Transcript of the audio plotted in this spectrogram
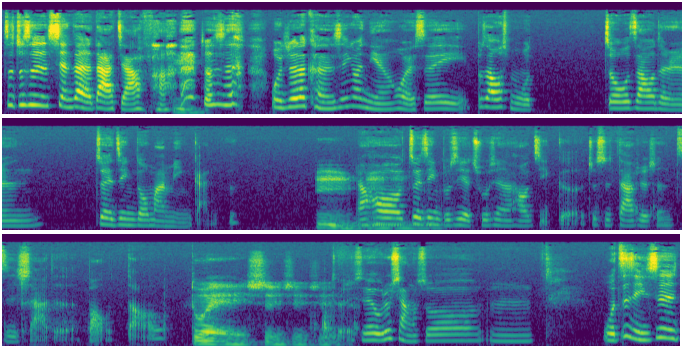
这就是现在的大家吧。嗯 就是我觉得可能是因为年尾，所以不知道为什么我周遭的人最近都蛮敏感的。嗯，然后嗯最近不是也出现了好几个就是大学生自杀的报道。对，是是是，对，所以我就想说，嗯，我自己是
